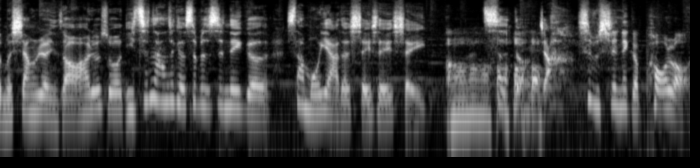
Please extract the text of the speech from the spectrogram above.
怎么相认？你知道吗？他就说：“你身上这个是不是那个萨摩亚的谁谁谁啊？是的，这样 是不是那个 Polo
